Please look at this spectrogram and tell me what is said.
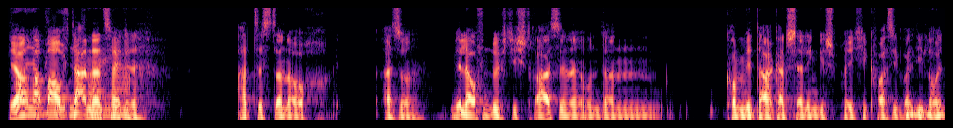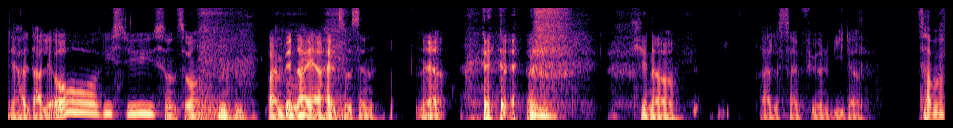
Ja, Voll aber auf, auf der anderen Fall, Seite ja. hat es dann auch, also wir laufen durch die Straße und dann kommen wir da ganz schnell in Gespräche quasi, weil die mhm. Leute halt alle, oh, wie süß und so beim Benaya halt so sind. Ja. genau. Alles sein Für und Wider. Jetzt haben wir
